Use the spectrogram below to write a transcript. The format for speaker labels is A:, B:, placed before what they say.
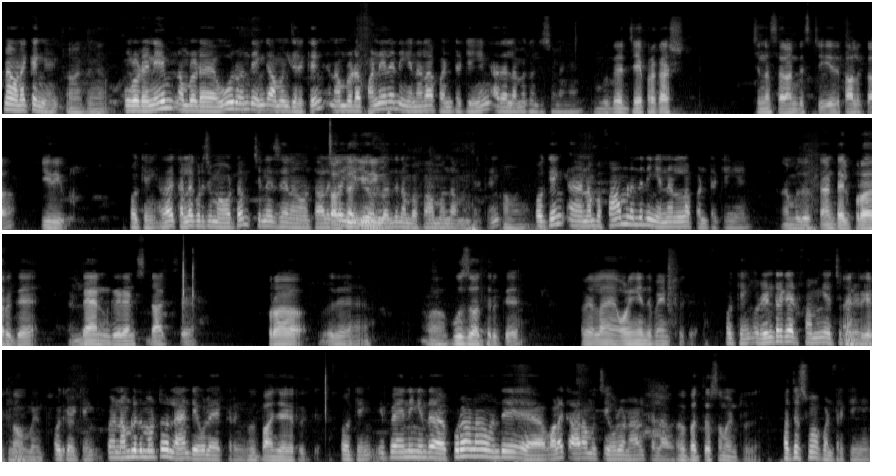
A: அண்ணா வணக்கங்க.
B: வணக்கங்க.
A: உங்களோட நேம் நம்மளோட ஊர் வந்து எங்கே அமைஞ்சிருக்கு? நம்மளோட பண்ணையில் நீங்கள் நல்லா பண்ணிருக்கீங்க அது எல்லாமே கொஞ்சம் சொல்லுங்கள்
B: உங்கள் பேர் ஜெயபிரகாஷ். சின்ன சேலம் டிஸ்ட்ரிக் இது தாலுக்கா ஈரியூர்.
A: ஓகேங்க. அதாவது கள்ளக்குறிச்சி மாவட்டம் சின்ன சேலம் தாலுக்கா ஈரியூர்ல
B: ஈரியூர்.
A: வந்து நம்ம ஃபார்ம் வந்து அமைஞ்சிருக்குங்க ஓகேங்க. நம்ம ஃபார்ம்ல இருந்து நீங்கள் என்னென்னலாம் பண்ணிருக்கீங்க
B: நம்மளது ஃபேன்டைல் புறா இருக்குது டேன் கிரேடன்ஸ் டாக்ஸு புறா இது கூஸ்வாத் இருக்குது எல்லாம் ஒருங்கிருந்து பண்ணிட்டு இருக்கு
A: ஓகேங்க ஒரு இன்டர்கேட் ஃபார்மிங் வச்சு
B: கிரிக்கெட்
A: பண்ணிருக்கீங்க
B: ஃபார்ம் பண்ணிட்டு
A: ஓகே ஓகேங்க இப்போ நம்மளது மட்டும் லேண்ட் எவ்வளோ ஏக்கருங்க?
B: இருக்கு. பாஞ்சு ஏக்கர் இருக்குது
A: ஓகேங்க இப்போ நீங்கள் இந்த புறாலாம் வந்து வளர்க்க ஆரம்பிச்சு எவ்வளோ நாட்கள்
B: அது பத்து வருஷம் பண்ணிட்டு இருக்கு
A: பத்து வருஷமாக பண்ணிருக்கீங்க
